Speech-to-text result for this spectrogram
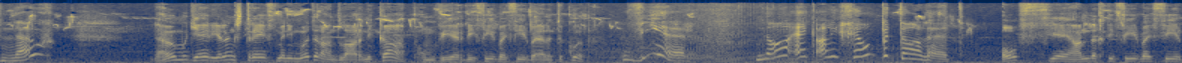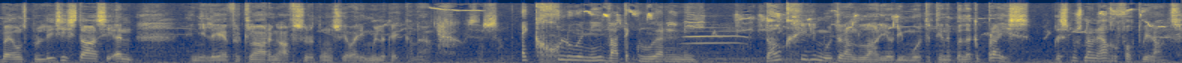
Nou? Nou moet jy reëlings tref met die motorhandelaar in die Kaap om weer die 4x4 by hulle te koop. Weer? Na ek al die geld betaal het. Of jy handig die 4x4 by ons polisiestasie in en jy lê 'n verklaring af sodat ons jou uit die moeilikheid kan hou. O, Sersant, ek glo nie wat ek hoor nie. Dalk gee die motorhandelaar jou die motor teen 'n billike prys. Dis mos nou in elk geval tweedehands.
